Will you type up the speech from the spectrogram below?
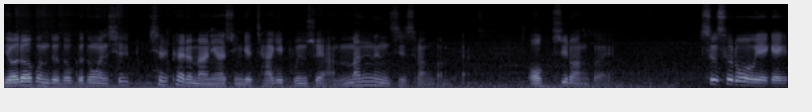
여러분들도 그동안 실, 실패를 많이 하신 게 자기 분수에 안 맞는 짓을 한 겁니다. 억지로 한 거예요. 스스로에게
